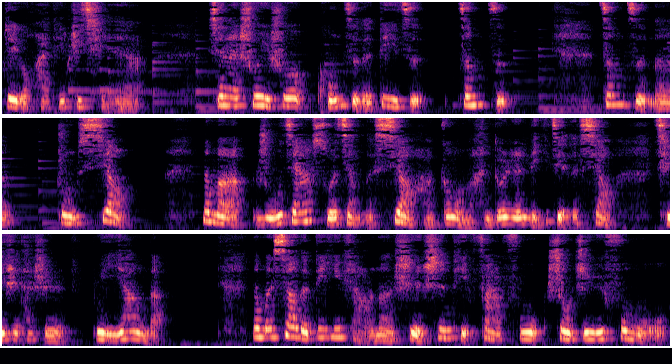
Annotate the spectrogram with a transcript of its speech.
这个话题之前啊，先来说一说孔子的弟子曾子。曾子呢重孝，那么儒家所讲的孝哈，跟我们很多人理解的孝其实它是不一样的。那么孝的第一条呢是身体发肤受之于父母，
